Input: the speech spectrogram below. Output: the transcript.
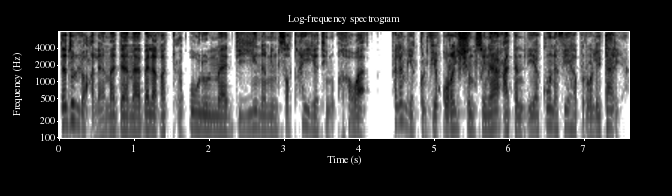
تدل على مدى ما بلغت عقول الماديين من سطحية وخواء فلم يكن في قريش صناعة ليكون فيها بروليتاريا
